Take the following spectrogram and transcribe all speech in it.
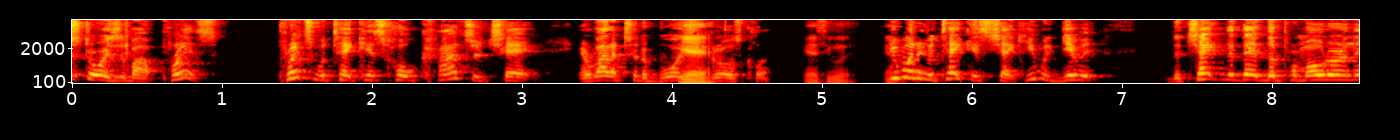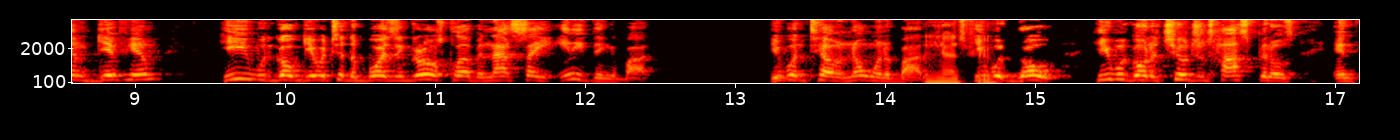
stories about Prince. Prince would take his whole concert check and write it to the Boys yeah. and Girls Club. Yes, he would. Yeah. He wouldn't even take his check. He would give it the check that they, the promoter and them give him, he would go give it to the Boys and Girls Club and not say anything about it. He wouldn't tell no one about it. Mm, that's he would go. He would go to children's hospitals and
